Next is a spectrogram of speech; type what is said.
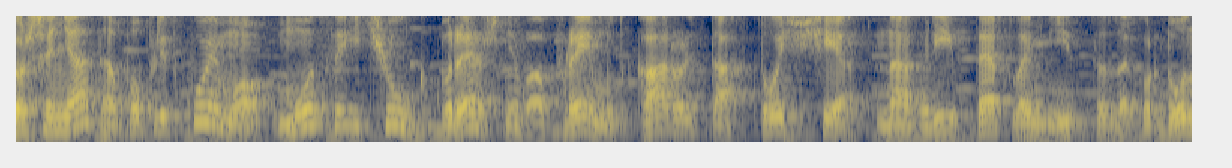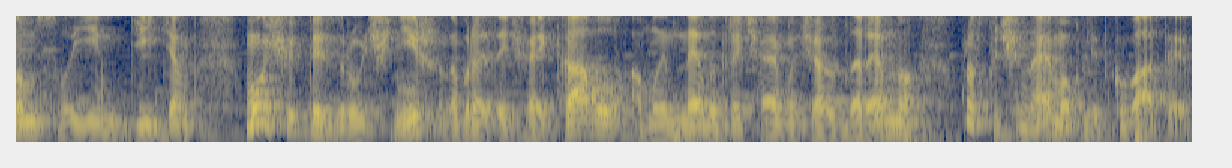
Кошенята попліткуємо. Мусейчук, Брежнєва, Фреймут, Кароль та хто ще нагрів тепле місце за кордоном своїм дітям. Мощуйтесь зручніше, набирайте чай каву, а ми не витрачаємо час даремно, розпочинаємо пліткувати.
